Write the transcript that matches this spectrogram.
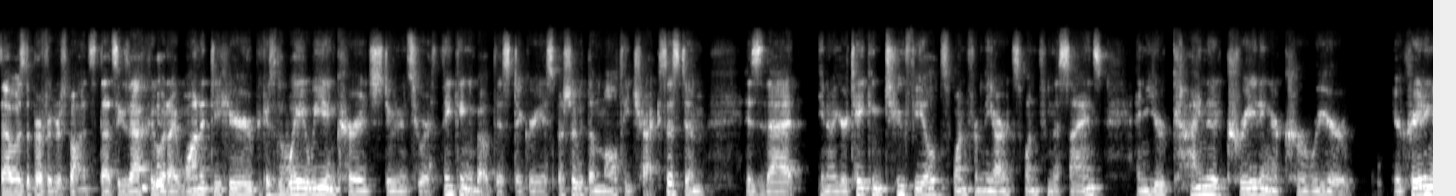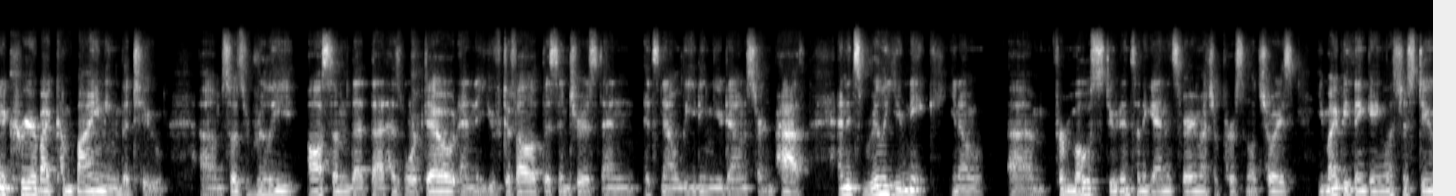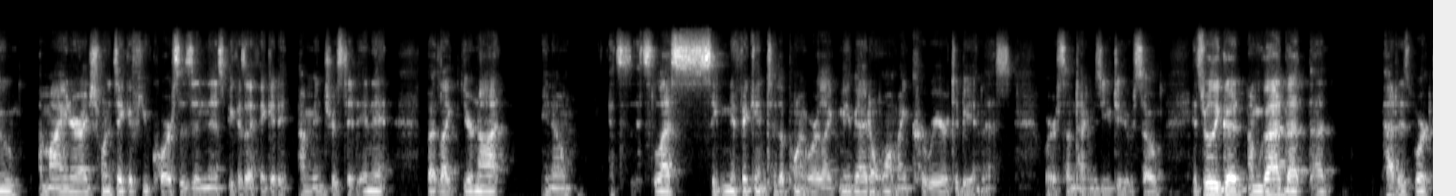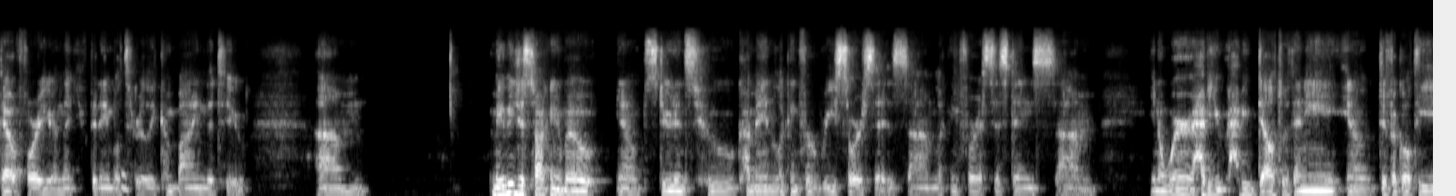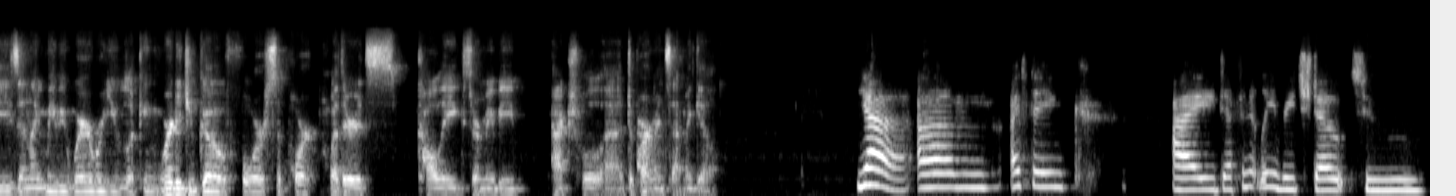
That was the perfect response. That's exactly what I wanted to hear because the way we encourage students who are thinking about this degree, especially with the multi-track system, is that you know you're taking two fields, one from the arts, one from the science, and you're kind of creating a career. You're creating a career by combining the two. Um, so it's really awesome that that has worked out and you've developed this interest and it's now leading you down a certain path. And it's really unique. You know, um, for most students, and again, it's very much a personal choice. You might be thinking, let's just do a minor. I just want to take a few courses in this because I think it, I'm interested in it. But like, you're not, you know, it's it's less significant to the point where like maybe I don't want my career to be in this, where sometimes you do. So it's really good. I'm glad that that that has worked out for you and that you've been able to really combine the two. Um, maybe just talking about you know students who come in looking for resources, um, looking for assistance. Um, you know where have you have you dealt with any you know difficulties? And like maybe where were you looking where did you go for support whether it's colleagues or maybe actual uh, departments at mcgill? Yeah um, i think i definitely reached out to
